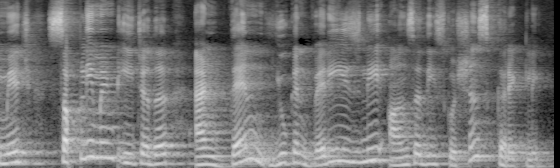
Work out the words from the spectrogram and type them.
image supplement each other and then you can very easily answer these questions correctly.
